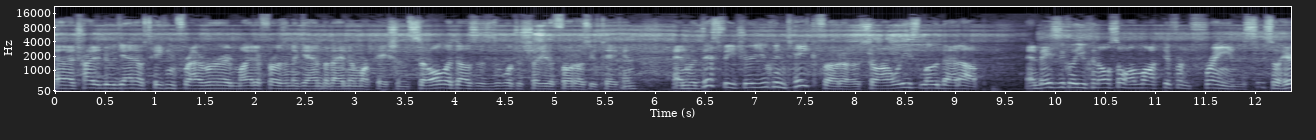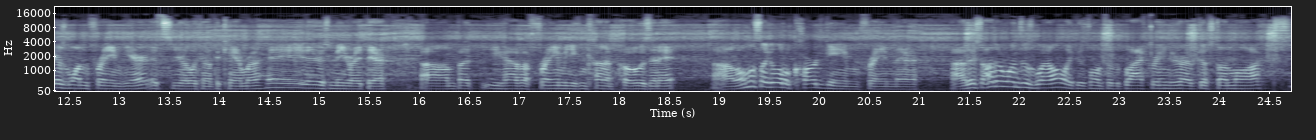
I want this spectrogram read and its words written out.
and I tried to do again. It was taking forever. It might have frozen again, but I had no more patience. So all it does is it will just show you the photos you've taken. And with this feature, you can take photos, so I'll at least load that up. And basically, you can also unlock different frames. So here's one frame here. It's You're looking at the camera. Hey, there's me right there. Um, but you have a frame and you can kind of pose in it. Um, almost like a little card game frame there. Uh, there's other ones as well, like there's one for the Black Ranger I've just unlocked.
